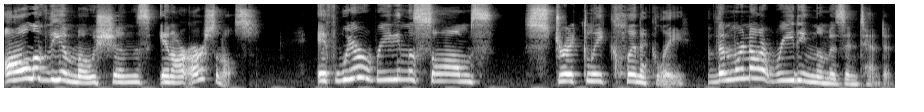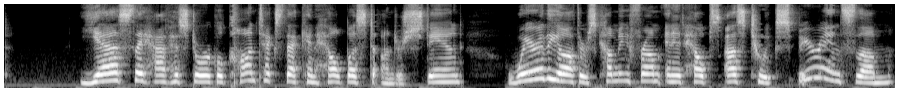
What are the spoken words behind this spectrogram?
all of the emotions in our arsenals. If we're reading the Psalms strictly clinically, then we're not reading them as intended. Yes, they have historical context that can help us to understand where the author's coming from, and it helps us to experience them.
